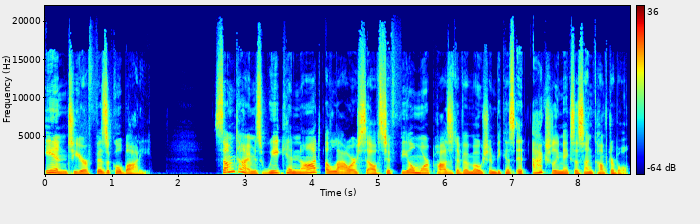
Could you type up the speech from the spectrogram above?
into your physical body. Sometimes we cannot allow ourselves to feel more positive emotion because it actually makes us uncomfortable.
